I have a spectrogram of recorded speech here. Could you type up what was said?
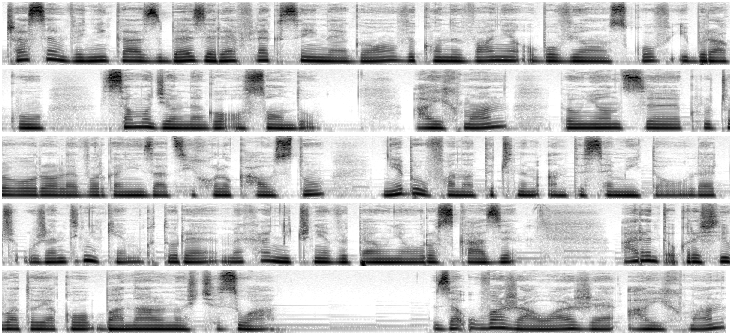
Czasem wynika z bezrefleksyjnego wykonywania obowiązków i braku samodzielnego osądu. Eichmann, pełniący kluczową rolę w organizacji Holokaustu, nie był fanatycznym antysemitą, lecz urzędnikiem, który mechanicznie wypełniał rozkazy. Arendt określiła to jako banalność zła. Zauważała, że Eichmann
